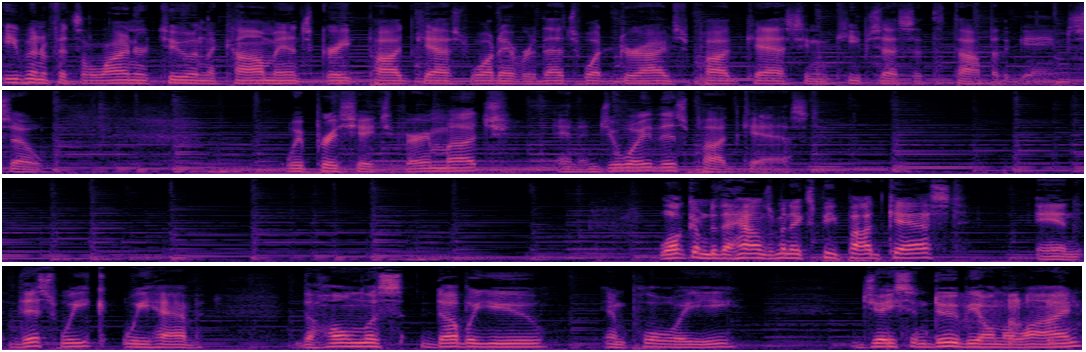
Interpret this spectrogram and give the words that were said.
even if it's a line or two in the comments, great podcast, whatever. That's what drives podcasting and keeps us at the top of the game. So we appreciate you very much, and enjoy this podcast. Welcome to the Houndsman XP podcast. And this week we have the homeless W employee, Jason Doobie, on the line.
